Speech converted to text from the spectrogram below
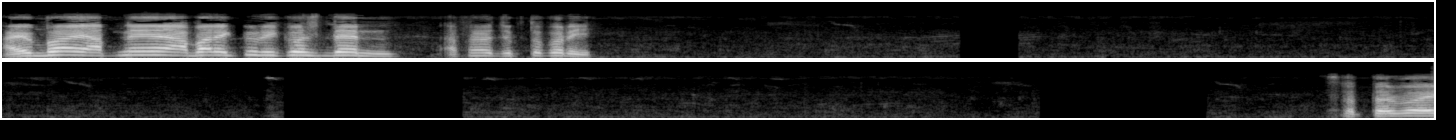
আয়ুব ভাই আপনি আবার একটু রিকোয়েস্ট দেন। আপনারা যুক্ত করি। সত্তর ভাই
